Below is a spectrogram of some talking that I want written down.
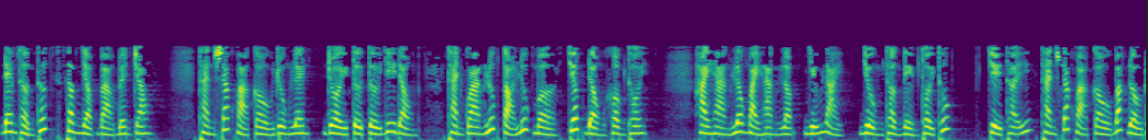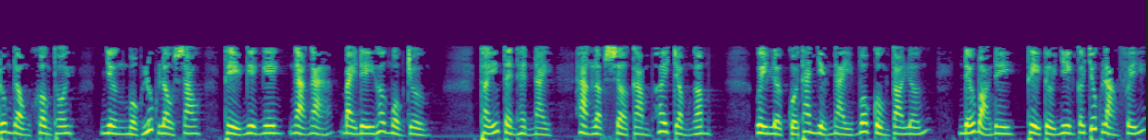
đem thần thức xâm nhập vào bên trong. Thành sắc hỏa cầu rung lên rồi từ từ di động, thành quang lúc tỏ lúc mờ, chớp động không thôi. Hai hàng lông mày hàng lập nhíu lại, dùng thần niệm thôi thúc. Chỉ thấy thành sắc hỏa cầu bắt đầu rung động không thôi, nhưng một lúc lâu sau thì nghiêng nghiêng, ngã ngã, bay đi hơn một trường. Thấy tình hình này, hàng lập sợ cầm hơi trầm ngâm. Uy lực của thanh diễm này vô cùng to lớn, nếu bỏ đi thì tự nhiên có chút lãng phí.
